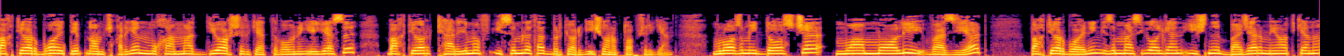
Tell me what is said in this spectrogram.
baxtiyorboy deb nom chiqargan muhammad diyor shirkati va uning egasi baxtiyor karimov ismli tadbirkorga ishonib topshirgan. Mulozim iddaosicha muammoli vaziyat baxtiyor boyning zimmasiga olgan ishni bajarmayotgani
